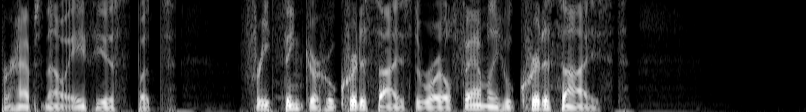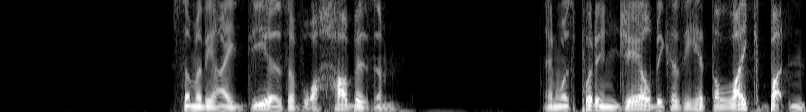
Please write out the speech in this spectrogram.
perhaps now atheist, but free thinker who criticized the royal family, who criticized some of the ideas of Wahhabism and was put in jail because he hit the like button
